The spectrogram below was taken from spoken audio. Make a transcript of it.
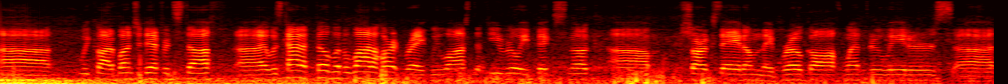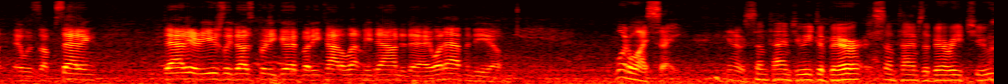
Uh, we caught a bunch of different stuff. Uh, it was kind of filled with a lot of heartbreak. We lost a few really big snook. Um, sharks ate them. They broke off, went through leaders. Uh, it was upsetting. Dad here usually does pretty good, but he kind of let me down today. What happened to you? What do I say? You know, sometimes you eat the bear, sometimes the bear eats you.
